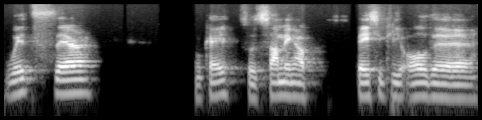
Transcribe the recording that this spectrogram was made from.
width there. Okay, so it's summing up basically all the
